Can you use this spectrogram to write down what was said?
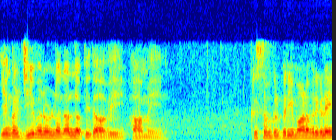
எங்கள் ஜீவனுள்ள நல்ல பிதாவே ஆமேன். கிறிஸ்தவுக்குள் பிரியமானவர்களே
